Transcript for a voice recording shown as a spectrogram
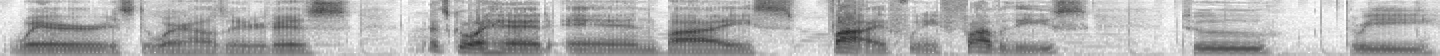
Where is the warehouse? There it is. Let's go ahead and buy five. We need five of these. Two, three,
